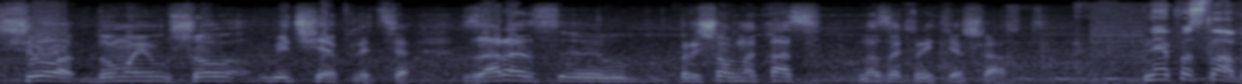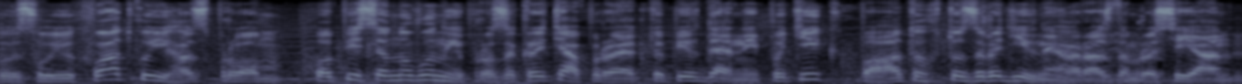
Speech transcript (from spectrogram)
Все, думаємо, що відчепляться. Зараз е, прийшов наказ на закриття шахт. Не послабив свою хватку і Газпром. Опісля новини про закриття проекту Південний потік багато хто зрадів негараздам росіян,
